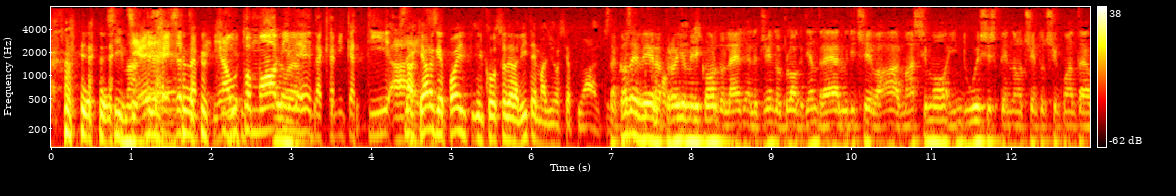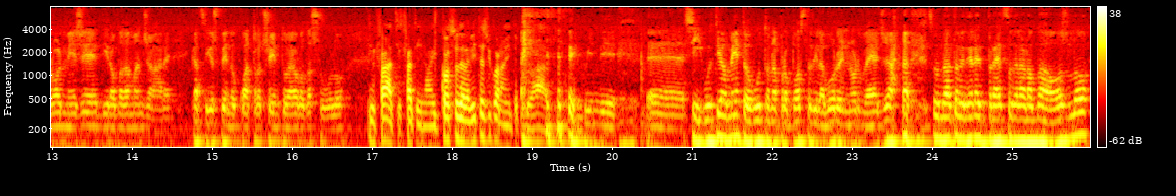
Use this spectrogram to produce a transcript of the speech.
sì, ma sì, è... esattamente in automobile allora... da Canicattì a no, chiaro che poi il, il, costo della vita immagino sia più alto. Questa cosa è vera però io mi ricordo leggendo il blog di Andrea lui diceva ah, al massimo in due si spendono 150 euro al mese di roba da mangiare. Cazzo io spendo 400 euro da solo. Infatti, infatti no, il costo della vita è sicuramente più alto. Quindi eh, sì ultimamente ho avuto una proposta di lavoro in Norvegia sono andato a vedere il prezzo della roba a Oslo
